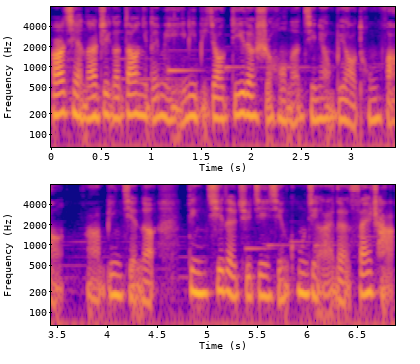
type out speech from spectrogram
而且呢，这个当你的免疫力比较低的时候呢，尽量不要同房啊，并且呢，定期的去进行宫颈癌的筛查。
